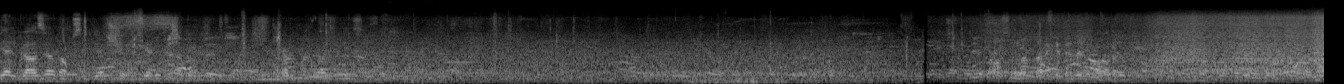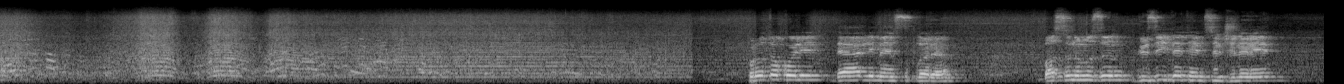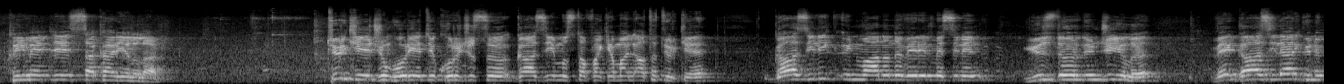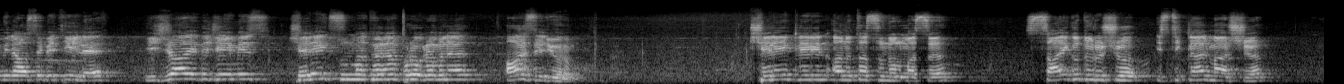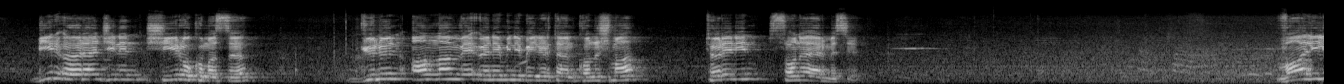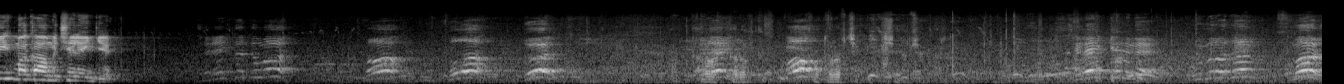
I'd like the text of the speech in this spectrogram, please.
Gel gazi adamsın gel şöyle gel. Çakma gazi değilsin. Aslında hareket edelim abi. Protokolün değerli mensupları, basınımızın güzide temsilcileri, kıymetli Sakaryalılar. Türkiye Cumhuriyeti kurucusu Gazi Mustafa Kemal Atatürk'e gazilik ünvanını verilmesinin 104. yılı ve Gaziler Günü münasebetiyle icra edeceğimiz çelenk sunma tören programını arz ediyorum. Çelenklerin anıta sunulması, saygı duruşu, İstiklal Marşı, bir öğrencinin şiir okuması, günün anlam ve önemini belirten konuşma, törenin sona ermesi. Valilik makamı çelengi. Çelenk takımı sağa sola dön. Taraf tarafta fotoğraf çekip bir şey yapacaklar. Çelenk yerine uygun adım marş.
